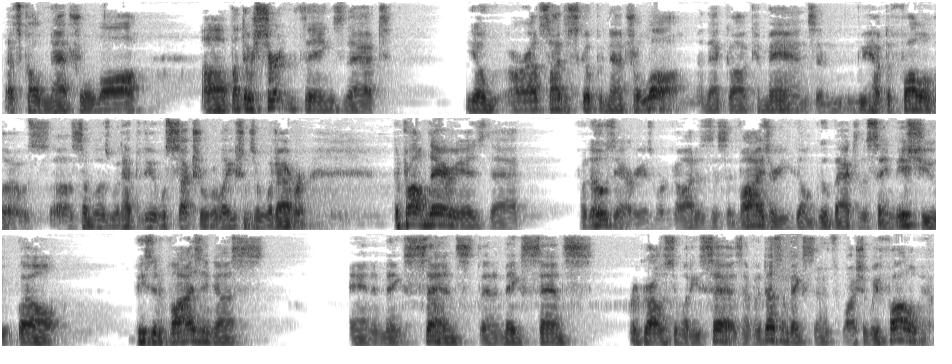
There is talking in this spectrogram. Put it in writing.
That's called natural law. Uh, but there are certain things that you know, are outside the scope of natural law and that God commands, and we have to follow those. Uh, some of those would have to deal with sexual relations or whatever. The problem there is that for those areas where God is this advisor, you don't go back to the same issue. Well, he's advising us and it makes sense, then it makes sense regardless of what he says. And if it doesn't make sense, why should we follow him?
